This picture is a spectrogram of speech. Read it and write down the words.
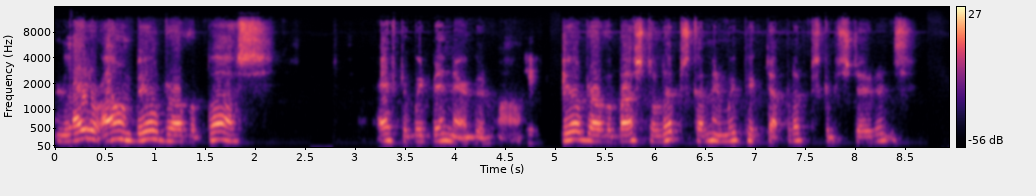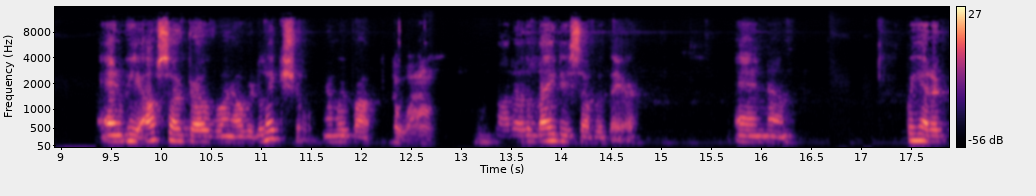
later on, Bill drove a bus after we'd been there a good while. Bill drove a bus to Lipscomb, and we picked up Lipscomb students. And he also drove one over to Lakeshore, and we brought oh wow a lot of the ladies over there. And um, we had a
